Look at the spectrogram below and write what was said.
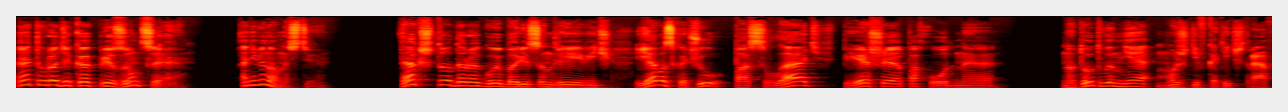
Это вроде как презумпция о невиновности. Так что, дорогой Борис Андреевич, я вас хочу послать в пешее походное но тут вы мне можете вкатить штраф.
